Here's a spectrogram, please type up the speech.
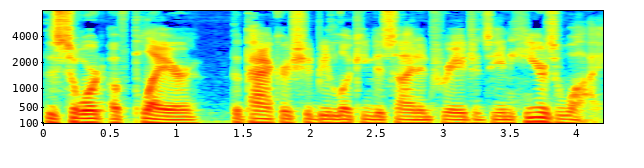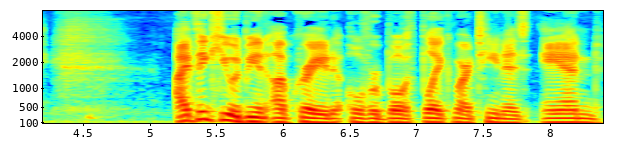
the sort of player the Packers should be looking to sign in free agency, and here's why. I think he would be an upgrade over both Blake Martinez and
